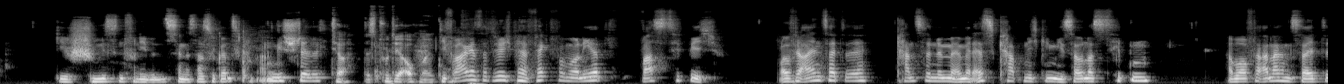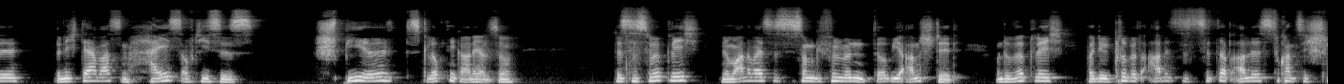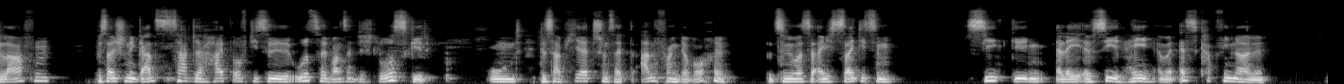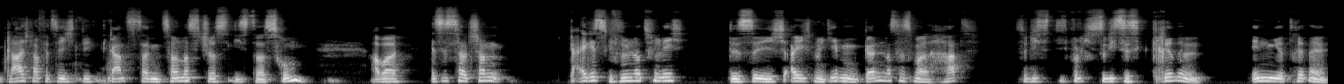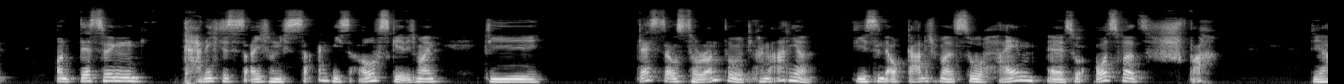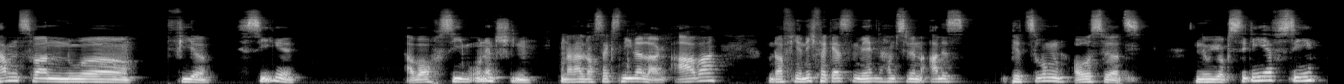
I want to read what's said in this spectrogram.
geschmissen von die Vincent. Das hast du ganz gut angestellt. Tja, das tut ihr auch mal Die Frage ist natürlich perfekt formuliert. Was tippe ich? Auf der einen Seite kannst du in einem MLS Cup nicht gegen die Sounders tippen, aber auf der anderen Seite bin ich dermaßen heiß auf dieses Spiel, das glaubt ihr gar nicht. Also, das ist wirklich, normalerweise ist es so ein Gefühl, wenn ein Derby ansteht und du wirklich, bei dir kribbelt alles, es zittert alles, du kannst nicht schlafen, bist eigentlich schon den ganzen Tag gehypt auf diese Uhrzeit, wann es endlich losgeht. Und das habe ich jetzt schon seit Anfang der Woche, beziehungsweise eigentlich seit diesem Sieg gegen LAFC. Hey, MLS Cup Finale. Klar, ich laufe jetzt nicht die ganze Zeit mit Sounders Jersey dies, das rum. Aber es ist halt schon geiles Gefühl natürlich, dass ich eigentlich nur jedem gönnen, dass es mal hat. So dieses, die- wirklich so dieses Kribbeln in mir drinne. Und deswegen kann ich das jetzt eigentlich noch nicht sagen, wie es ausgeht. Ich meine, die Gäste aus Toronto, die Kanadier, die sind auch gar nicht mal so heim, äh, so auswärts schwach. Die haben zwar nur vier Siege, aber auch sieben Unentschieden und dann halt noch sechs Niederlagen. Aber, man darf hier nicht vergessen, wen haben sie denn alles bezwungen auswärts? New York City FC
